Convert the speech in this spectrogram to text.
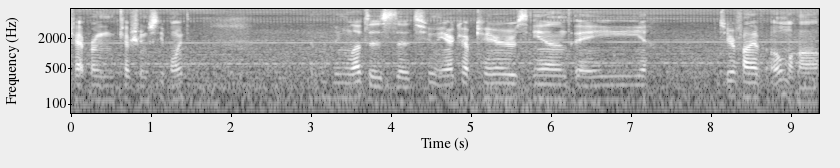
Capturing, capturing C Point. Left is the two aircraft carriers and a Tier 5 Omaha.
